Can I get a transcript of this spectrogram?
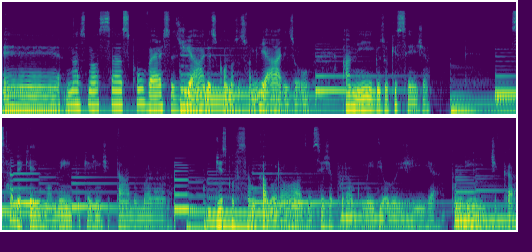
é nas nossas conversas diárias com nossos familiares ou amigos, o que seja. Sabe aquele momento que a gente tá numa discussão calorosa, seja por alguma ideologia política,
